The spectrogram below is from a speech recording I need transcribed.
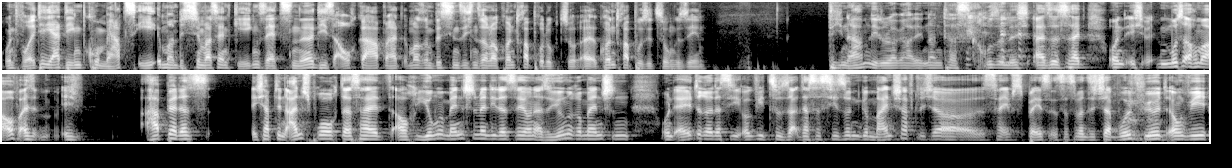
und wollte ja dem Kommerz eh immer ein bisschen was entgegensetzen, ne? die es auch gab. Man hat immer so ein bisschen sich in so einer Kontraproduktion, äh, Kontraposition gesehen. Die Namen, die du da gerade genannt hast, gruselig. also es ist halt, und ich muss auch mal auf, also ich habe ja das, ich habe den Anspruch, dass halt auch junge Menschen, wenn die das hören, also jüngere Menschen und ältere, dass sie irgendwie zusammen, dass es hier so ein gemeinschaftlicher Safe Space ist, dass man sich da wohlfühlt irgendwie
